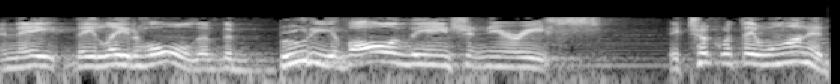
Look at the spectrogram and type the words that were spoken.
and they, they laid hold of the booty of all of the ancient Near East. They took what they wanted.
